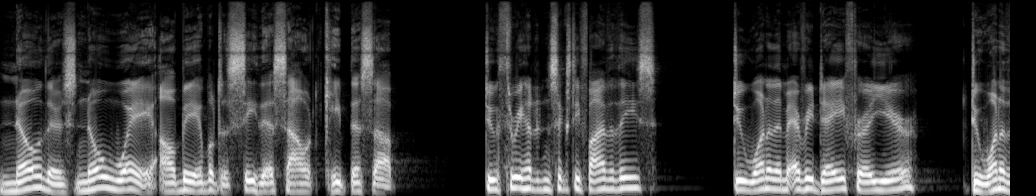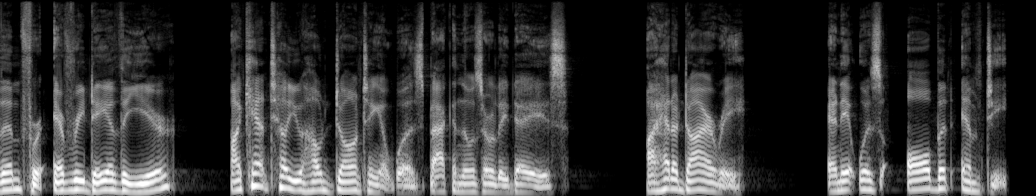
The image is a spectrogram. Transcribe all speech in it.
No, there's no way I'll be able to see this out, keep this up. Do 365 of these? Do one of them every day for a year? Do one of them for every day of the year? I can't tell you how daunting it was back in those early days. I had a diary, and it was all but empty.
